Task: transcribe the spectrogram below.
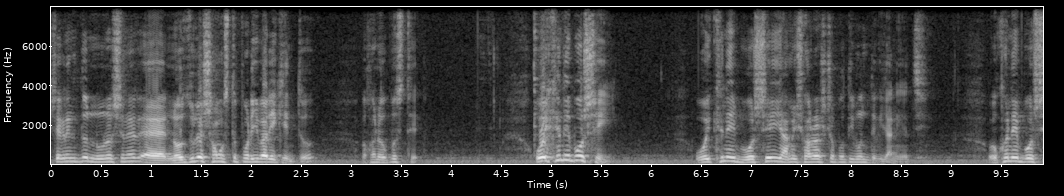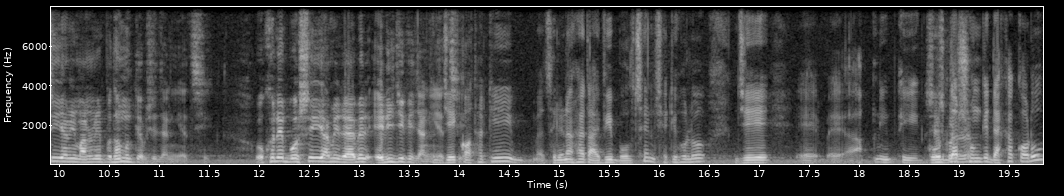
সেখানে কিন্তু নুর হোসেনের নজরুলের সমস্ত পরিবারই কিন্তু ওখানে উপস্থিত। ওইখানে বসেই ওইখানে বসেই আমি স্বরাষ্ট্র প্রতিমন্ত্রীকে জানিয়েছি। ওখানে বসেই আমি মাননীয় প্রধানমন্ত্রী অফিসে জানিয়েছি। ওখানে বসেই আমি র্যাবের এডিজিকে যে কথাটি সেলিনা হায়াত আইভি বলছেন সেটি হলো যে আপনি এই গোর্দার সঙ্গে দেখা করো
